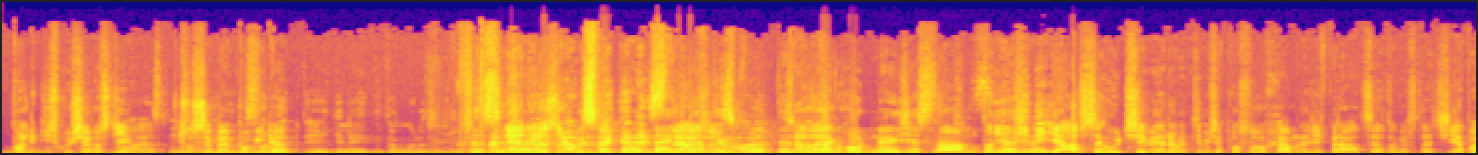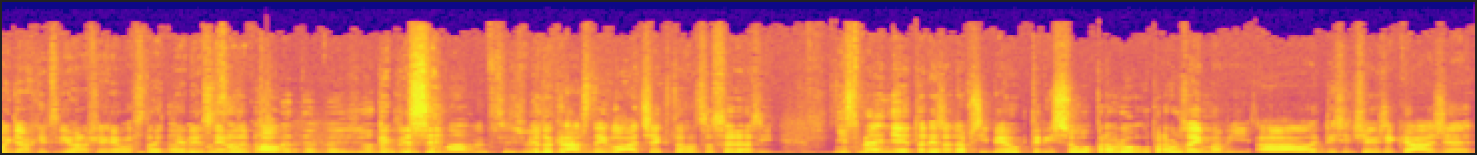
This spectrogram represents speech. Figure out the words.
validní zkušenosti, no, jasný, co si budeme povídat. Jediný ty tomu rozumíš. Přesně, ne, nerozumím. My jsme kreténi a ty jsi byl, ty jsi byl tak hodnej, že s nám to Jediný neřek. já se učím jenom tím, že poslouchám lidi v práci a to mi stačí. A pak dělám chytrýho na všechny ostatní. A my posloucháme tebe, že, takže si, máme Je to krásný vláček toho, co se daří. Nicméně, je tady řada příběhů, které jsou opravdu, opravdu zajímavý. A když si člověk říká, že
